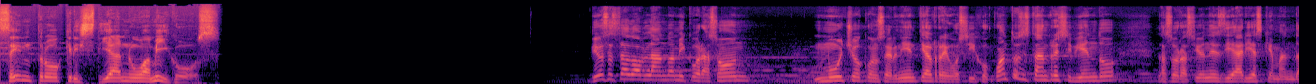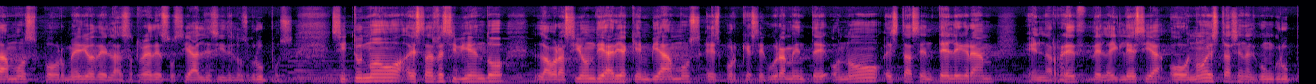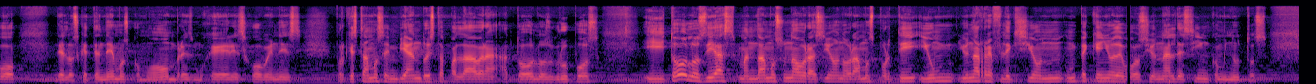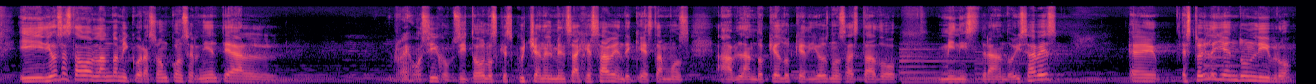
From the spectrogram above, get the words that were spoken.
Centro Cristiano Amigos. Dios ha estado hablando a mi corazón mucho concerniente al regocijo. ¿Cuántos están recibiendo las oraciones diarias que mandamos por medio de las redes sociales y de los grupos. Si tú no estás recibiendo la oración diaria que enviamos es porque seguramente o no estás en Telegram, en la red de la iglesia, o no estás en algún grupo de los que tenemos como hombres, mujeres, jóvenes, porque estamos enviando esta palabra a todos los grupos y todos los días mandamos una oración, oramos por ti y, una reflexión, un pequeño devocional de cinco minutos. Y Dios ha estado hablando a mi corazón concerniente al regocijo. Si todos los que escuchan el mensaje saben de qué estamos hablando, qué es lo que Dios nos ha estado ministrando. Y sabes, eh, estoy leyendo un libro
